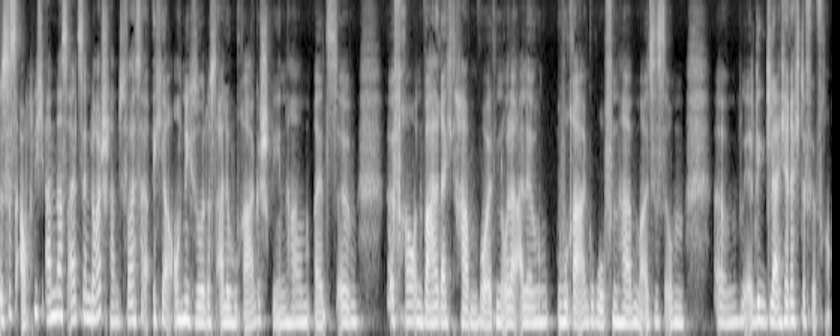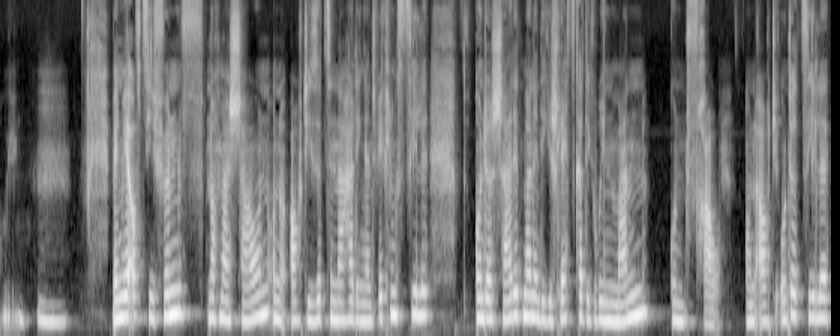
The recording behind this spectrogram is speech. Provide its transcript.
es ist auch nicht anders als in Deutschland. Es war ja auch nicht so, dass alle Hurra geschrien haben, als ähm, Frauen Wahlrecht haben wollten oder alle Hurra gerufen haben, als es um ähm, die gleiche Rechte für Frauen ging. Mhm. Wenn wir auf Ziel 5 nochmal schauen und auch die 17 nachhaltigen Entwicklungsziele, unterscheidet man in die Geschlechtskategorien Mann und Frau und auch die Unterziele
